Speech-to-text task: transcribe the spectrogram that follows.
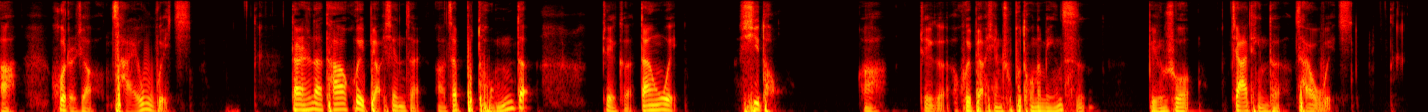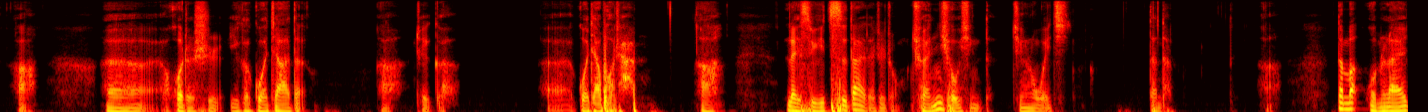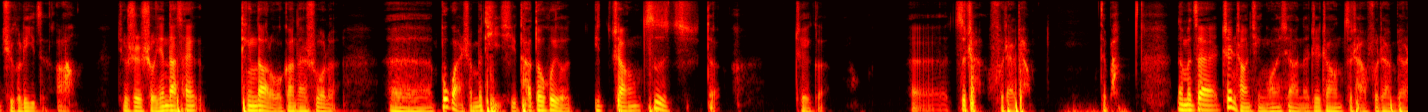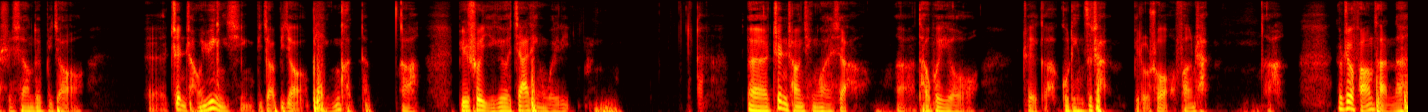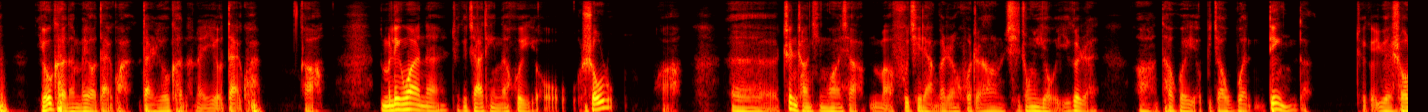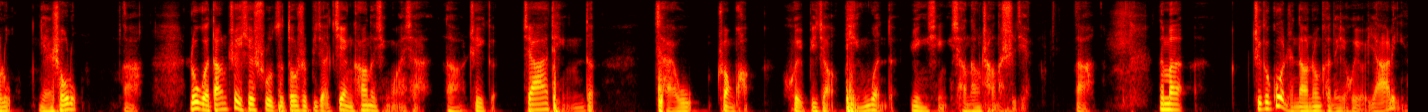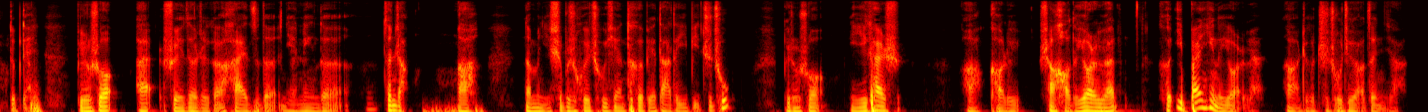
啊，或者叫财务危机。但是呢，它会表现在啊，在不同的这个单位系统。啊，这个会表现出不同的名词，比如说家庭的财务危机，啊，呃，或者是一个国家的啊，这个呃国家破产，啊，类似于次贷的这种全球性的金融危机等等，啊，那么我们来举个例子啊，就是首先大家听到了我刚才说了，呃，不管什么体系，它都会有一张自己的这个。呃，资产负债表，对吧？那么在正常情况下呢，这张资产负债表是相对比较呃正常运行、比较比较平衡的啊。比如说以一个家庭为例，呃，正常情况下啊，它会有这个固定资产，比如说房产啊。那这个房产呢，有可能没有贷款，但是有可能呢也有贷款啊。那么另外呢，这个家庭呢会有收入啊。呃，正常情况下，那么夫妻两个人或者其中有一个人啊，他会有比较稳定的这个月收入、年收入啊。如果当这些数字都是比较健康的情况下，那这个家庭的财务状况会比较平稳的运行相当长的时间啊。那么这个过程当中可能也会有压力，对不对？比如说，哎，随着这个孩子的年龄的增长啊，那么你是不是会出现特别大的一笔支出？比如说。你一开始啊，考虑上好的幼儿园和一般性的幼儿园啊，这个支出就要增加。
